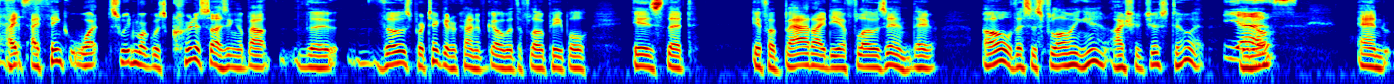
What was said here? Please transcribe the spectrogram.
Yes. I, I think what Swedenborg was criticizing about the those particular kind of go with the flow people is that if a bad idea flows in, they oh, this is flowing in. I should just do it. Yes. You know? And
